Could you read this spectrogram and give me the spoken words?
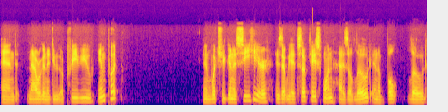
And now we're going to do a preview input. And what you're going to see here is that we have subcase 1 has a load and a bolt load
